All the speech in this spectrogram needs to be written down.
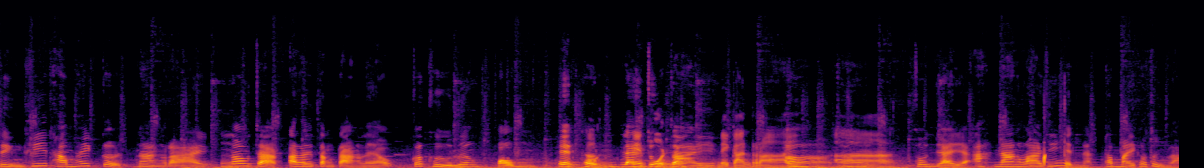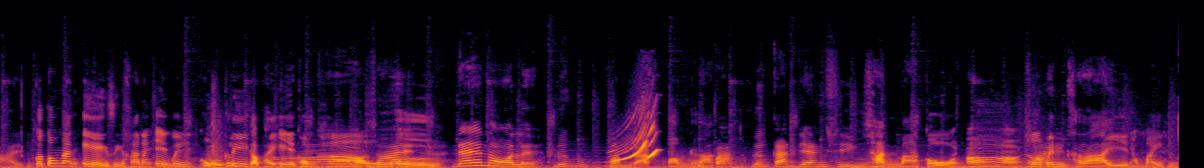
สิ่งที่ทำให้เกิดนางร้ายอืมนอกจากอะไรต่างๆแล้ว ก็คือเรื่องปมเหตุผลแรงเหตุจูผงลใจในการร้ายอ่าใช่อ่าส่ วนใหญ่อะอะนางร้ายที่เห็นน่ะทำไมเขาถึงร้าย ก็ต้องนางเอกสิคะนางเอกไปคลุกคลีกับพระเอกของเขาใช่ เออแน่นอนเลยเรื่องความรักความรักป่ะเรื่องการแย่งชิงฉันมาก่อนอ่าเธอเป็นใช่ใครทำไมถึง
